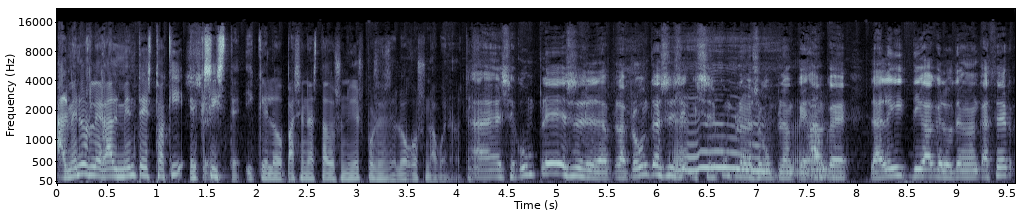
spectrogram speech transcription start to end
al menos legalmente esto aquí existe y que lo pasen a Estados Unidos, pues desde luego es una buena noticia. Ah, ¿Se cumple? La, la pregunta es si se, si se cumple o no se cumple. Aunque, aunque la ley diga que lo tengan que hacer,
